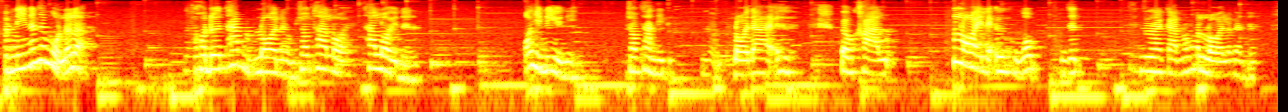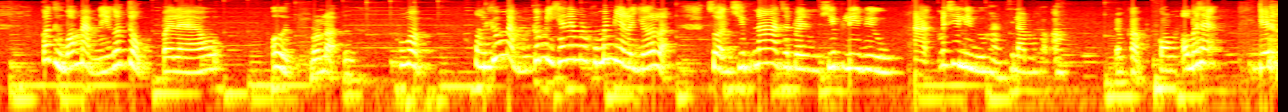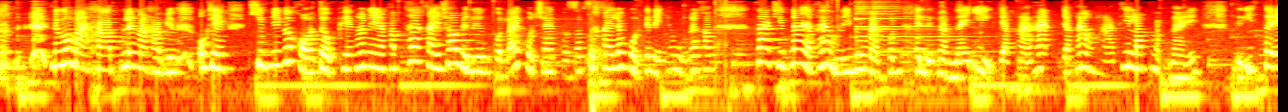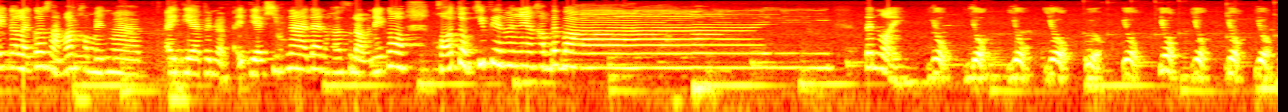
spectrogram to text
แบบนี้น่าจะหมดแล้วล่ะขอเดินท่าแบบลอยหน่อยผมชอบท่าลอยท่าลอยอยู่ไหนะอ๋ออยู่นี่อยู่นี่ชอบท่านี้ลอยได้เออแบบขาลอยแหละเออผมว่าผมจะจินตนาการว่ามันลอยแล้วกันนะก็ถือว่าแมปนี้ก็จบไปแล้ว เออจบแล้วล่ะเออเพราะแบบผมคิดว่าแบบมันก็มีแค่นี้มันคงไม่มีอะไรเยอะหรอกส่วนคลิปหน้าจะเป็นคลิปรีวิวอะไม่ใช่รีวิวหาที่รับนะครับอะแล้วกับกล้องโอ้ไม่ใช่ เกม นึกว่ามาครับ เล่นมาครับเยอะโอเค คลิปนี้ก็ขอจบเพียงเท่านี้นะครับ ถ้าใครชอบอย่าลืมกดไลค์ กดแชร์ กด subscribe แล้วกดกระดิ่งให้ผมด้วยครับ ถ้าคลิปหน้าอยากให้ผมรีวิวแบบคนไทยหรือแบบไหนอีก อยากหาให้อยากให้ผมหาที่รับแบบไหน หรืออีสเตอร์เอ็กอะไรก็สามารถคอมเมนต์มาไอเดียเป็นแบบไอเดียคลิปหน้าได้นะคะสำหรับวันนี้ก็ขอจบคลิปเพียงเท่านี้ครับบ๊ายบายเต้นหน่อยโยกโยกโยกโยกโยกโยกโยกโยกโยก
